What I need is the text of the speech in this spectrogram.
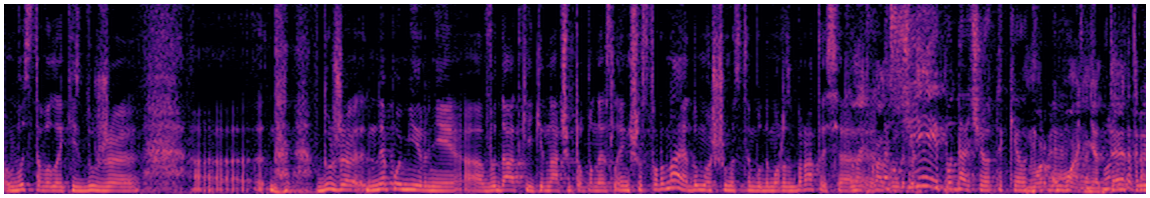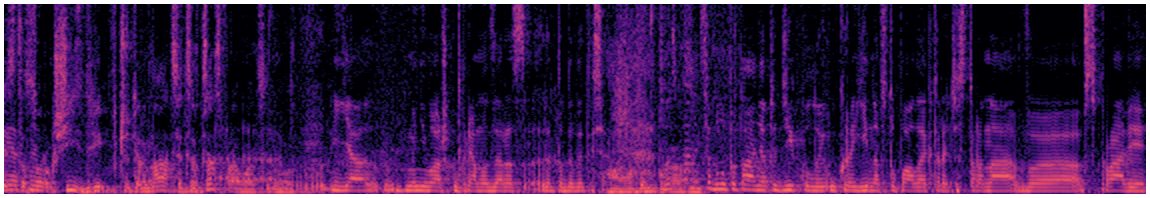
виставили якісь дуже, е, дуже непомірні видатки, які, начебто, понесла інша сторона. Я думаю, що ми з цим будемо розбиратися. А з чиєї подачі отаке от маркування з'являється? Можете пояснити? Т-346, дріб 14, це ця справа? Це, Я мені важко прямо зараз подивитися. А. Насправді це було питання тоді, коли Україна вступала як третя сторона в, в справі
